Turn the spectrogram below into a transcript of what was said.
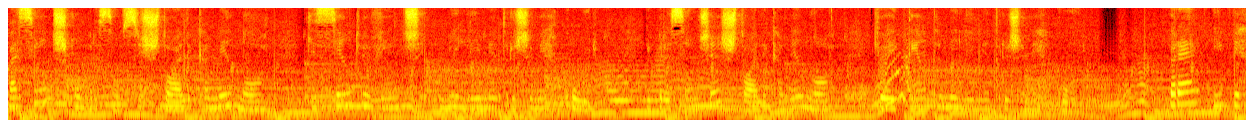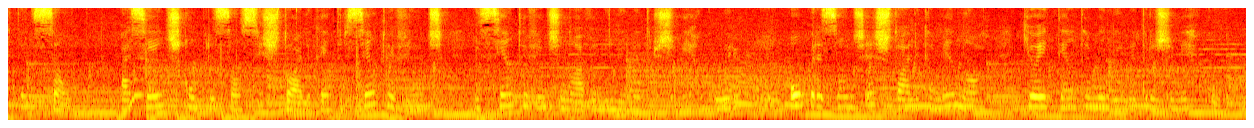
pacientes com pressão sistólica menor que 120 milímetros de mercúrio e pressão diastólica menor que 80 milímetros de mercúrio. Pré-hipertensão, pacientes com pressão sistólica entre 120 e 129 milímetros de mercúrio ou pressão diastólica menor que 80 milímetros de mercúrio.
